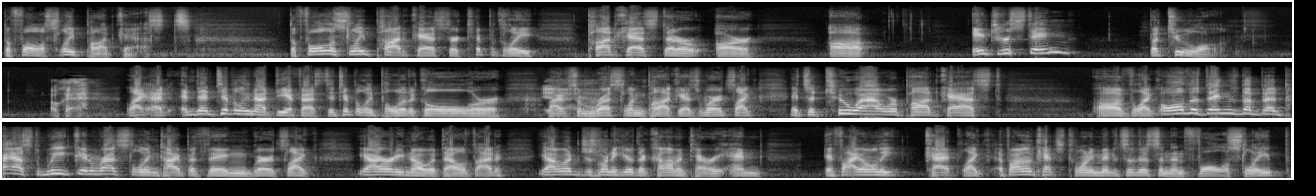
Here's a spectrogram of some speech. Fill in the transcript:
the fall asleep podcasts. The fall asleep podcasts are typically podcasts that are are uh, interesting, but too long. Okay. Like, I- and they're typically not DFS. They're typically political, or I have some yeah. wrestling podcasts where it's like it's a two-hour podcast of like all the things that the past week in wrestling type of thing. Where it's like, yeah, I already know what the hell. I, yeah, I just want to hear the commentary. And if I only catch like if I only catch twenty minutes of this and then fall asleep,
